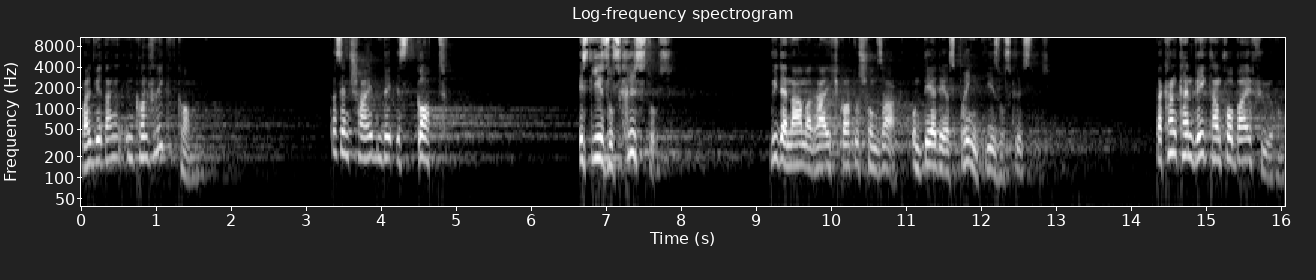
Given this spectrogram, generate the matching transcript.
weil wir dann in Konflikt kommen. Das Entscheidende ist Gott, ist Jesus Christus, wie der Name Reich Gottes schon sagt, und der, der es bringt, Jesus Christus. Da kann kein Weg dran vorbeiführen.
